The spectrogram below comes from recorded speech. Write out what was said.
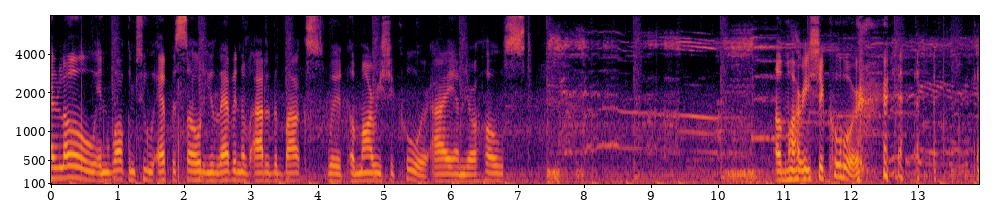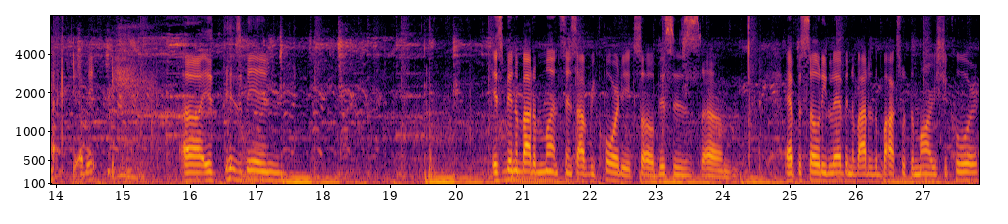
Hello and welcome to episode 11 of Out of the Box with Amari Shakur. I am your host, Amari Shakur. God damn it. Uh, it has been it's been about a month since I've recorded, so this is um, episode 11 of Out of the Box with Amari Shakur.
